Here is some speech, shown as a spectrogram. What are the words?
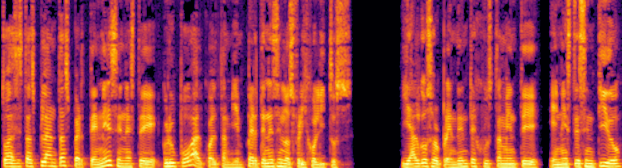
Todas estas plantas pertenecen a este grupo al cual también pertenecen los frijolitos. Y algo sorprendente justamente en este sentido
